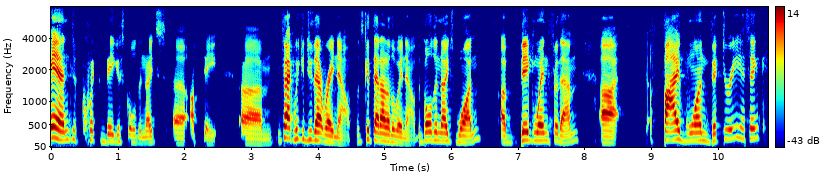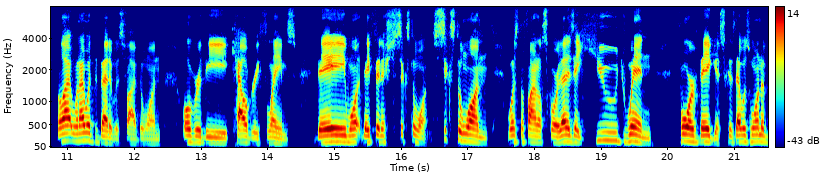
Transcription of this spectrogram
and quick Vegas Golden Knights uh, update. Um, in fact, we could do that right now. Let's get that out of the way now. The Golden Knights won, a big win for them. Uh, 5 1 victory, I think. When I went to bed, it was 5 to 1 over the Calgary Flames. They won, they finished 6 to 1. 6 to 1 was the final score. That is a huge win for Vegas because that was one of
